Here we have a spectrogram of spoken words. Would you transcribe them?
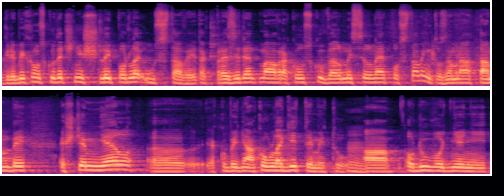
kdybychom skutečně šli podle ústavy, tak prezident má v Rakousku velmi silné postavení. To znamená, tam by ještě měl uh, jakoby nějakou legitimitu hmm. a odůvodnění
